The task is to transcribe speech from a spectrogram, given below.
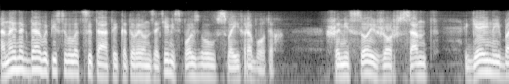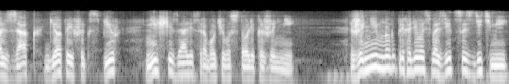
Она иногда выписывала цитаты, которые он затем использовал в своих работах. Шамисо и Жорж Санд, Гейн и Бальзак, Гёте и Шекспир не исчезали с рабочего столика жени. Жени много приходилось возиться с детьми,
